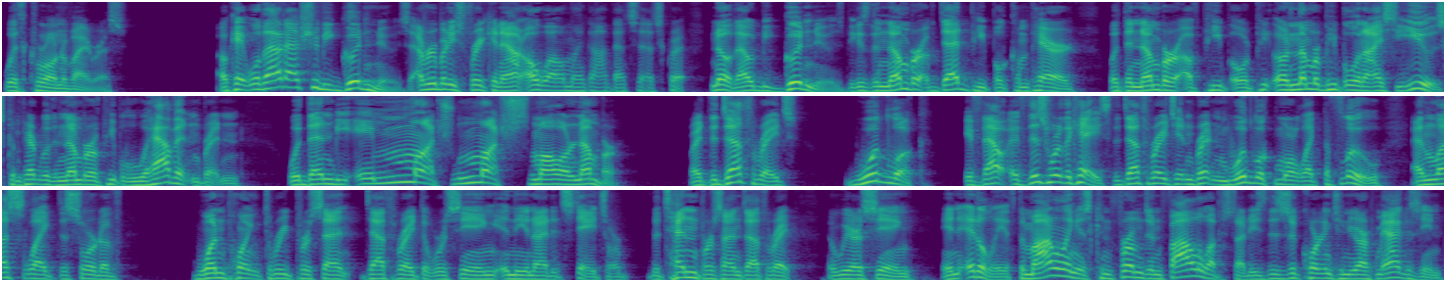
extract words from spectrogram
with coronavirus. Okay, well, that would actually be good news. Everybody's freaking out. Oh, well, oh my God, that's that's great. No, that would be good news because the number of dead people compared with the number of people or, or number of people in ICUs compared with the number of people who have it in Britain would then be a much, much smaller number. Right? The death rates would look, if that if this were the case, the death rates in Britain would look more like the flu and less like the sort of 1.3% death rate that we're seeing in the United States or the 10% death rate that we are seeing in Italy. If the modeling is confirmed in follow up studies, this is according to New York Magazine,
